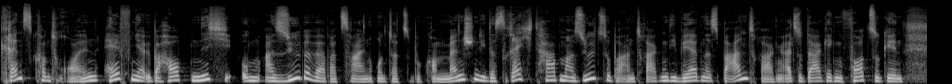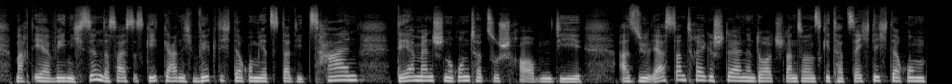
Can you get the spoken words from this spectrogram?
Grenzkontrollen helfen ja überhaupt nicht, um Asylbewerberzahlen runterzubekommen. Menschen, die das Recht haben, Asyl zu beantragen, die werden es beantragen. Also dagegen vorzugehen, macht eher wenig Sinn. Das heißt, es geht gar nicht wirklich darum, jetzt da die Zahlen der Menschen runterzuschrauben, die Asylerstanträge stellen in Deutschland, sondern es geht tatsächlich darum,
